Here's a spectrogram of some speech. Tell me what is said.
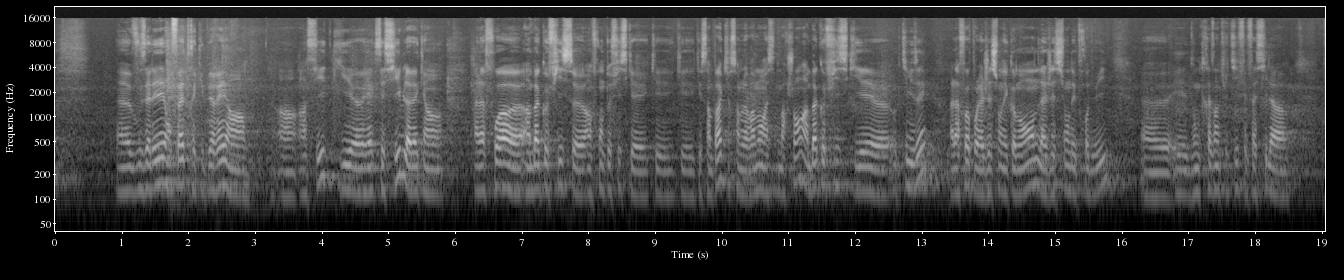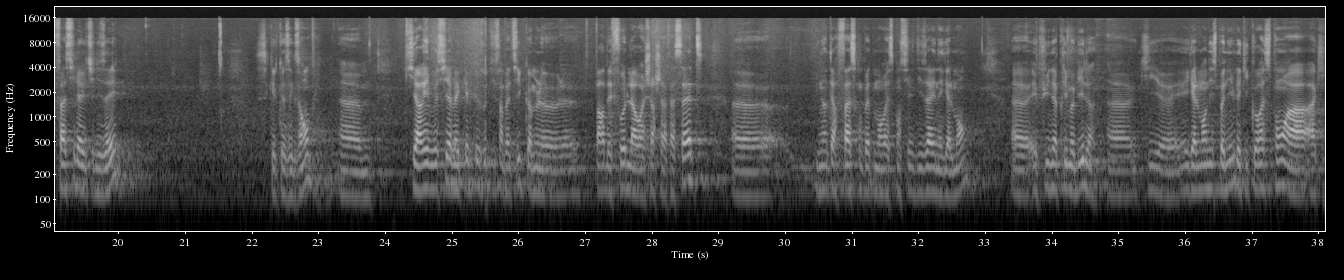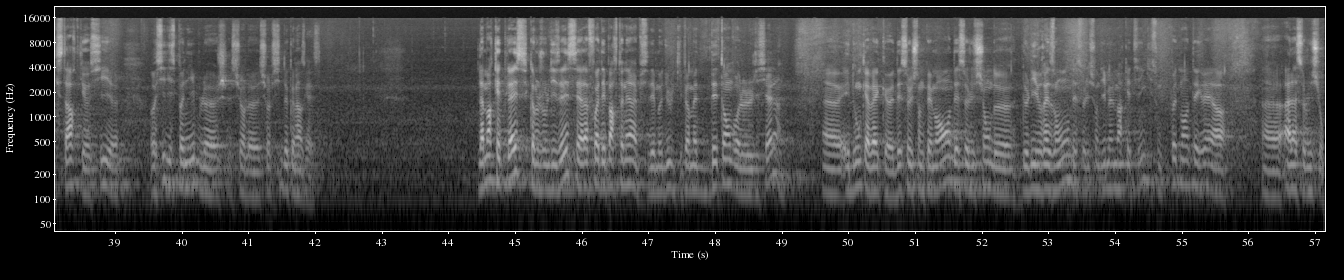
Euh, vous allez en fait récupérer un, site qui euh, est accessible avec à la fois euh, un back-office, un front-office qui est, sympa, qui ressemble vraiment à un site marchand, un back-office qui est optimisé, à la fois pour la gestion des commandes, la gestion des produits, et donc très intuitif et facile à utiliser. C'est quelques exemples. Qui arrivent aussi avec quelques outils sympathiques comme par défaut de la recherche à facettes, une interface complètement responsive design également, euh, et puis une appli mobile euh, qui euh, est également disponible et qui correspond à, Kickstart, qui est aussi, disponible sur le, sur le site de CommerceGuys. La marketplace, comme je vous le disais, c'est à la fois des partenaires et puis c'est des modules qui permettent d'étendre le logiciel, et donc avec des solutions de paiement, des solutions de, livraison, des solutions d'email marketing qui sont complètement intégrées à, à la solution.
